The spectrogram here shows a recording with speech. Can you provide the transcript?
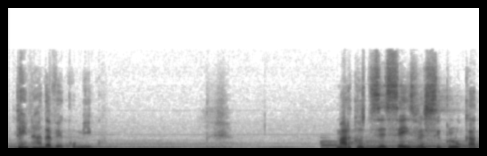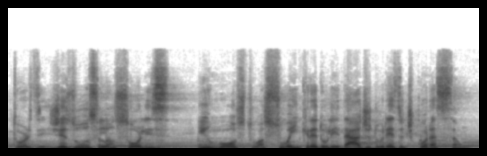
Não tem nada a ver comigo. Marcos 16, versículo 14. Jesus lançou-lhes em rosto a sua incredulidade e dureza de coração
